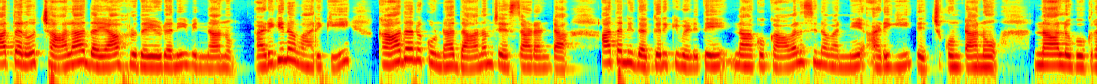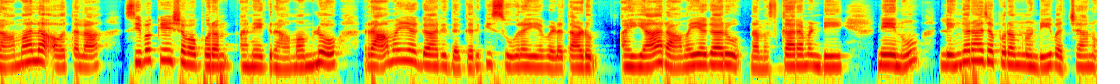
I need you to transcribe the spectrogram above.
అతను చాలా దయాహృదయుడని విన్నాను. అడిగిన వారికి కాదనకుండా దానం చేస్తాడంట. అతని దగ్గరికి వెళితే నాకు కావలసినవన్నీ అడిగి తెచ్చుకుంటాను. తీసుకుంటాను నాలుగు గ్రామాల అవతల శివకేశవపురం అనే గ్రామంలో రామయ్య గారి దగ్గరికి సూరయ్య వెళతాడు. అయ్యా రామయ్య గారు నమస్కారం అండి నేను లింగరాజపురం నుండి వచ్చాను.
